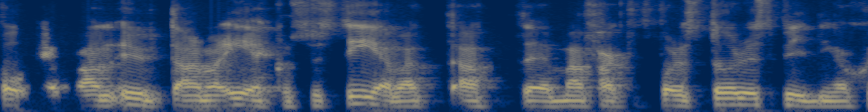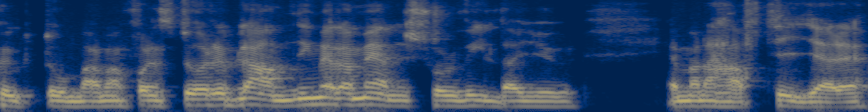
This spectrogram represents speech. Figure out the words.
och att man utarmar ekosystem, att, att eh, man faktiskt får en större spridning av sjukdomar, man får en större blandning mellan människor och vilda djur än man har haft tidigare.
